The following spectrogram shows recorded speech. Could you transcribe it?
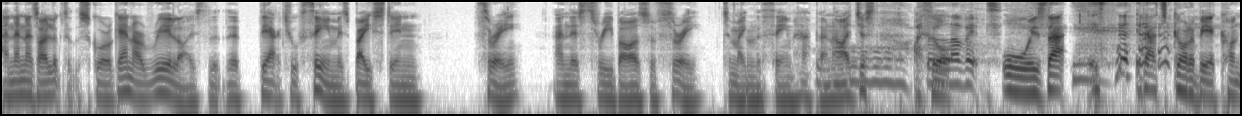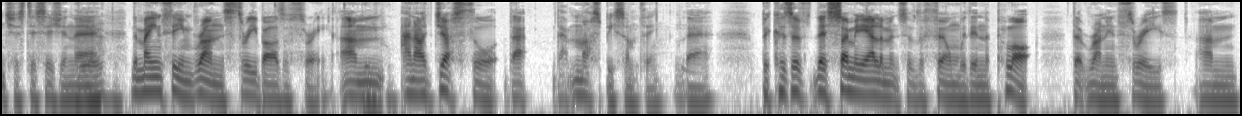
And then as I looked at the score again, I realised that the, the actual theme is based in three, and there's three bars of three to make Mm. the theme happen. I just, I thought, love it. oh, is that is that's got to be a conscious decision there. Yeah. The main theme runs three bars of three, um, Beautiful. and I just thought that that must be something there because of there's so many elements of the film within the plot that run in threes. Um,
